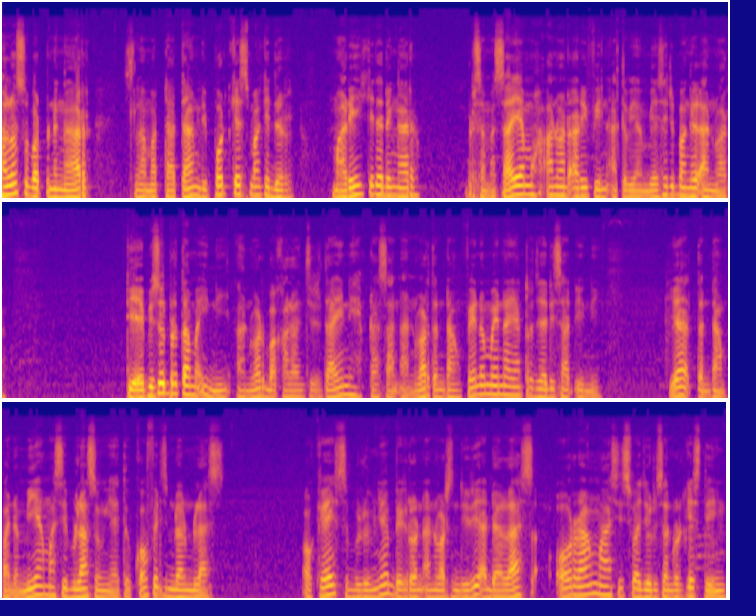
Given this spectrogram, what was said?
Halo sobat pendengar, selamat datang di podcast Makider. Mari kita dengar bersama saya Moh Anwar Arifin atau yang biasa dipanggil Anwar. Di episode pertama ini, Anwar bakalan ceritain nih perasaan Anwar tentang fenomena yang terjadi saat ini. Ya, tentang pandemi yang masih berlangsung yaitu COVID-19. Oke, sebelumnya background Anwar sendiri adalah seorang mahasiswa jurusan broadcasting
